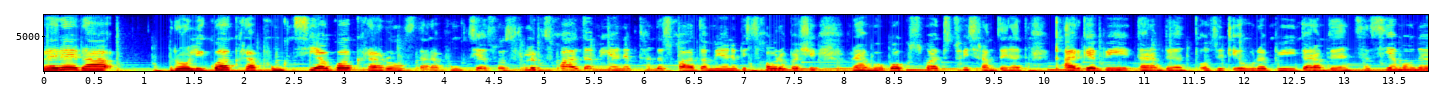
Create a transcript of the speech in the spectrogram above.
მე რა როლი გვაქვს, რა ფუნქცია გვაქვს, რა როლს და რა ფუნქციას ვასრულებთ სხვა ადამიანებთან და სხვა ადამიანების ცხოვრებაში, რა მოგვაქვს მათთვის, რამდენად კარგები და რამდენად პოზიტიურები და რამდენად სასიამოვნო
